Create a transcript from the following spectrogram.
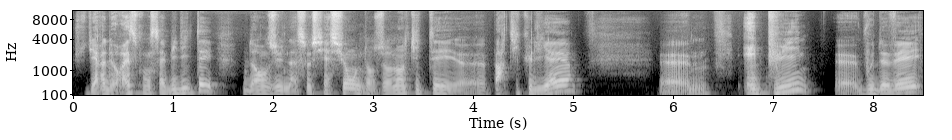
je dirais, de responsabilité dans une association, dans une entité particulière. et puis, vous devez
